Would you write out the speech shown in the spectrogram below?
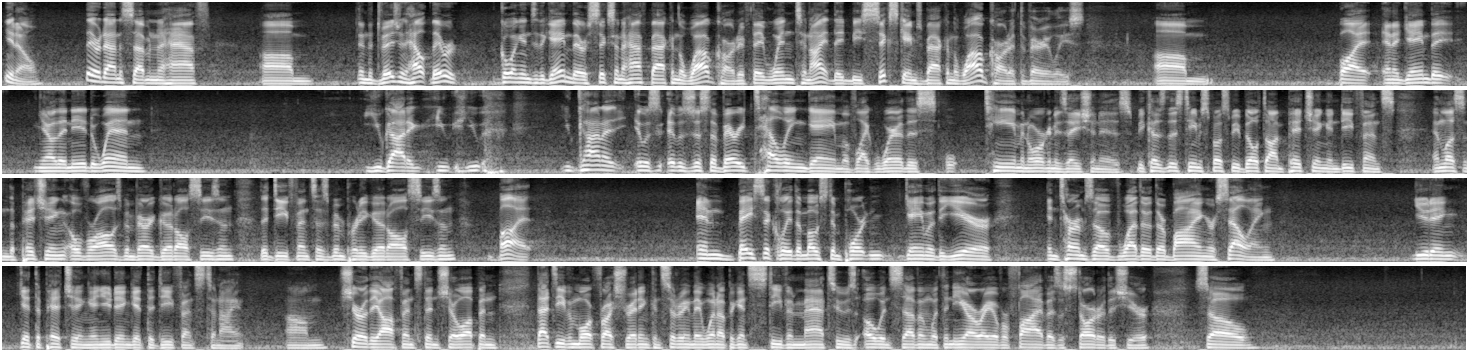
you know they were down to seven and a half. Um, in the division, hell, they were going into the game. They were six and a half back in the wild card. If they win tonight, they'd be six games back in the wild card at the very least. Um, but in a game they you know they needed to win, you got to you you you kind of it was it was just a very telling game of like where this team and organization is because this team's supposed to be built on pitching and defense. And listen, the pitching overall has been very good all season. The defense has been pretty good all season, but in basically the most important game of the year, in terms of whether they're buying or selling, you didn't get the pitching and you didn't get the defense tonight. Um, sure, the offense didn't show up, and that's even more frustrating considering they went up against Steven Matz, who's 0 7 with an ERA over 5 as a starter this year. So,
